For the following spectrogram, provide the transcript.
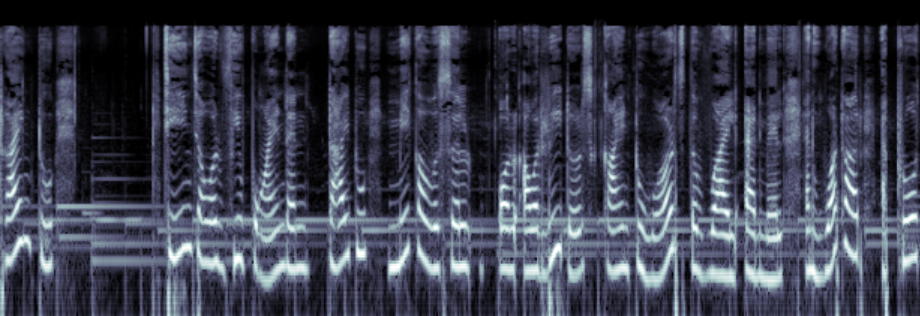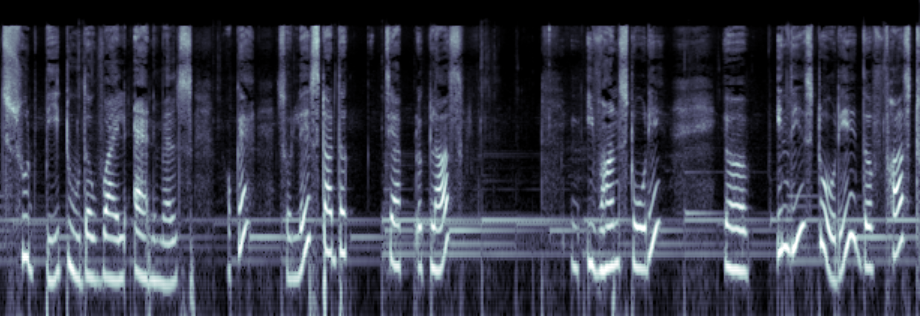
trying to change our viewpoint and try to make ourselves or our readers kind towards the wild animal and what our approach should be to the wild animals. Okay? So let's start the chapter class. Ivan story. Uh, in this story the first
